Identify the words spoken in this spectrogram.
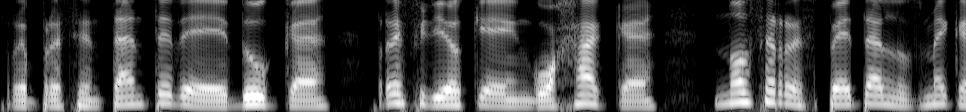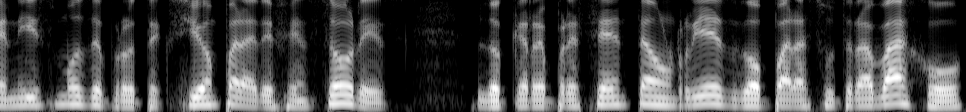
representante de Educa, refirió que en Oaxaca no se respetan los mecanismos de protección para defensores, lo que representa un riesgo para su trabajo,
